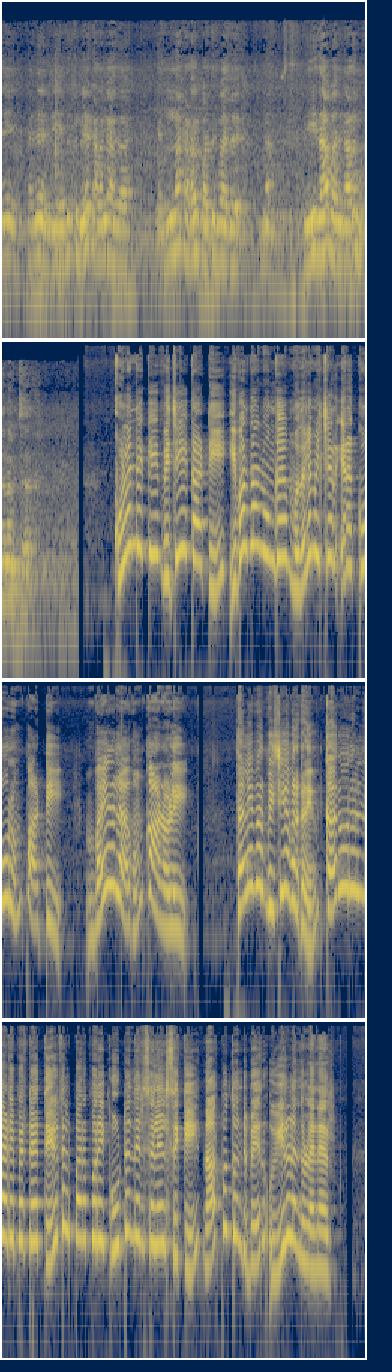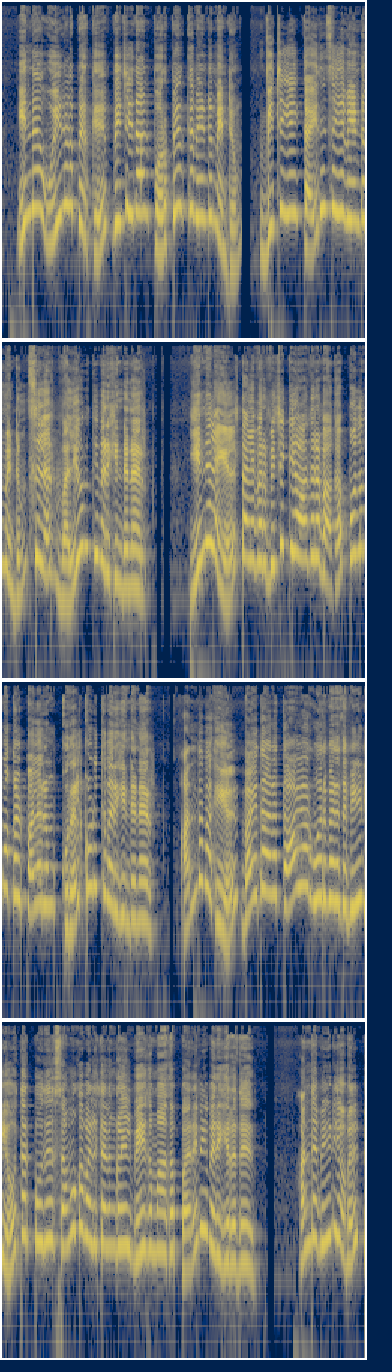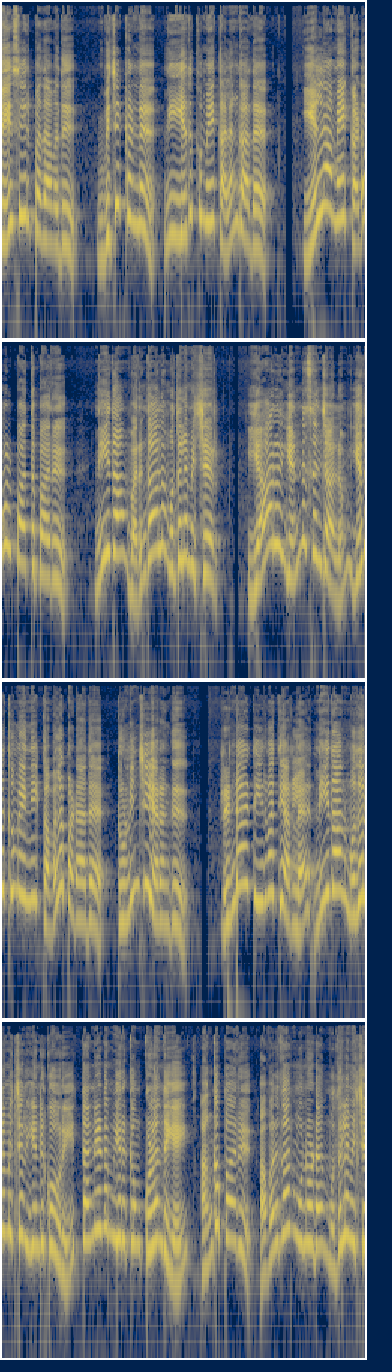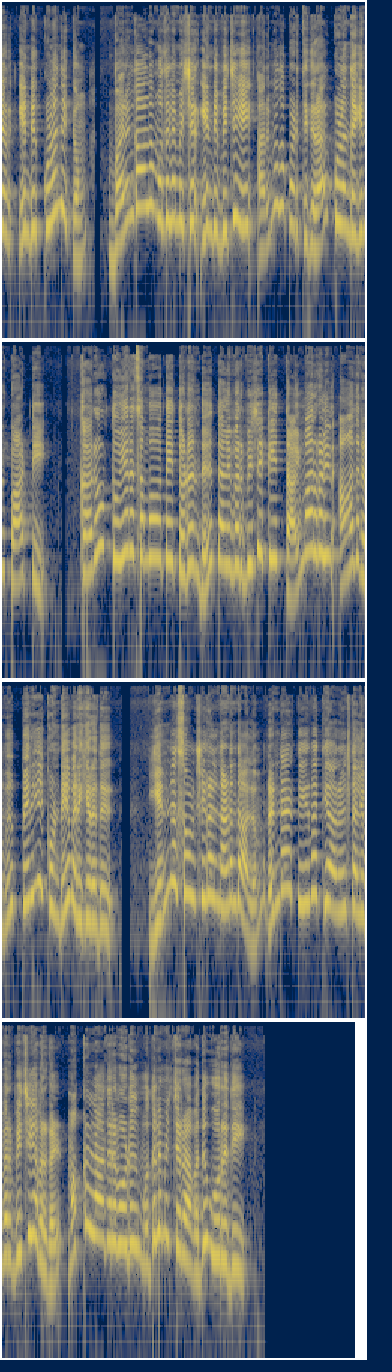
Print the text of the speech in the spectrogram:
விஜய் கண்ணு நீ எதுக்குமே கலங்காத. எல்லாம் கடவுள் பார்த்துக்குவாரு. நீ தான் வருங்கால முதலமைச்சர். குழந்தைக்கு விஜயை காட்டி இவர்தான் உங்க முதலமைச்சர் என கூறும் பாட்டி. வைரலாகும் காணொளி. தலைவர் விஜய் அவர்களின் கரூரில் நடைபெற்ற தேர்தல் பரப்புரை கூட்ட நெரிசலில் சிக்கி நாற்பத்தொன்று பேர் உயிரிழந்துள்ளனர். இந்த உயிரிழப்பிற்கு விஜய் தான் பொறுப்பேற்க வேண்டும் என்றும் விஜயை கைது செய்ய வேண்டும் என்றும் சிலர் வலியுறுத்தி வருகின்றனர். இந்நிலையில் தலைவர் விஜய்க்கு ஆதரவாக பொதுமக்கள் பலரும் குரல் கொடுத்து வருகின்றனர். அந்த வகையில் வயதான தாயார் ஒருவரது வீடியோ தற்போது சமூக வலைதளங்களில் வேகமாக பரவி வருகிறது. அந்த வீடியோவில் பேசியிருப்பதாவது விஜய் கண்ணு நீ எதுக்குமே கலங்காத. எல்லாமே கடவுள் பார்த்து பாரு. நீதான் வருங்கால முதலமைச்சர். யாரு என்ன செஞ்சாலும் எதுக்குமே நீ கவலைப்படாத. துணிஞ்சு இறங்கு. ரெண்டாயிரத்தி இருபத்தி ஆறுல நீதான் முதலமைச்சர் என்று கூறி தன்னிடம் இருக்கும் குழந்தையை அங்க பாரு அவர்தான் உன்னோட முதலமைச்சர் என்று குழந்தைக்கும் வருங்கால முதலமைச்சர் என்று விஜயை அறிமுகப்படுத்துகிறார் குழந்தையின் பாட்டி. கரூர் துயர சம்பவத்தை தொடர்ந்து தலைவர் விஜய்க்கு தாய்மார்களின் ஆதரவு பெருகிக் கொண்டே வருகிறது. என்ன சூழ்ச்சிகள் நடந்தாலும் ரெண்டாயிரத்தி இருபத்தி ஆறில் தலைவர் விஜய் அவர்கள் மக்கள் ஆதரவோடு முதலமைச்சராவது உறுதி.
